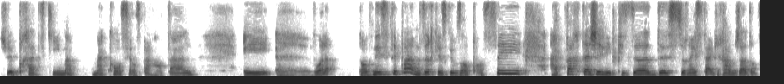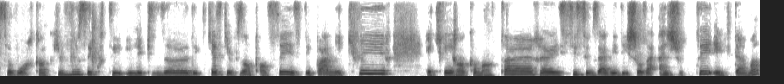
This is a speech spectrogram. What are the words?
je vais pratiquer ma, conscience parentale. Et euh, voilà, donc, n'hésitez pas à me dire qu'est-ce que vous en pensez, à partager l'épisode sur Instagram. J'adore savoir quand vous écoutez l'épisode et qu'est-ce que vous en pensez. N'hésitez pas à m'écrire, écrire en commentaire euh, ici si vous avez des choses à ajouter, évidemment.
